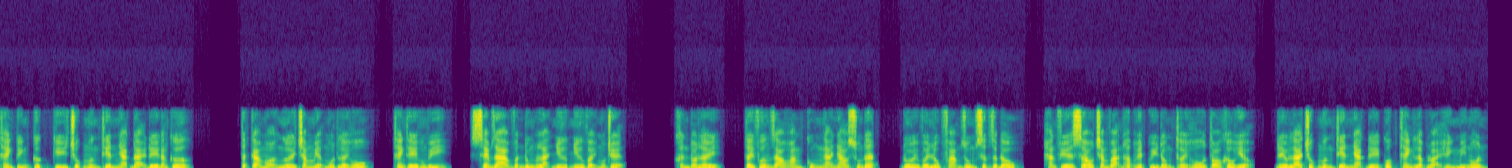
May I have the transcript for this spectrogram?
thành kính cực kỳ chúc mừng thiên nhạc đại đế đăng cơ. Tất cả mọi người chăm miệng một lời hô, thanh thế hùng vĩ, xem ra vẫn đúng là như như vậy một chuyện. Khẩn đó lấy, tây phương giáo hoàng cũng ngã nhào xuống đất, đối với lục phàm dùng sức dập đầu, hắn phía sau trăm vạn hấp huyết quỷ đồng thời hô to khẩu hiệu, đều là chúc mừng thiên nhạc đế quốc thành lập loại hình mỹ nôn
